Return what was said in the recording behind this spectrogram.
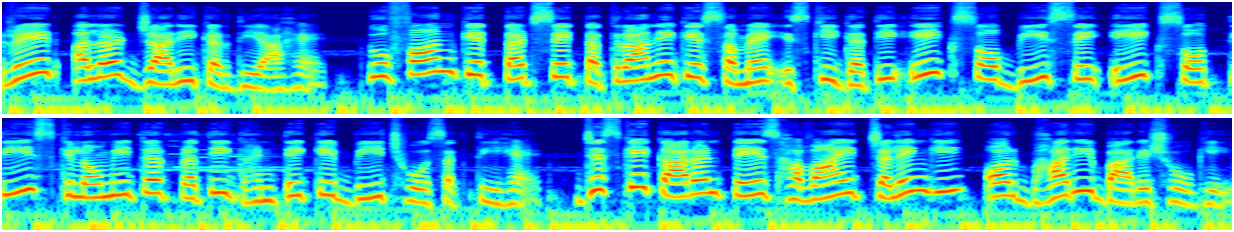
रेड अलर्ट जारी कर दिया है। तूफ़ान के तट से टकराने के समय इसकी गति 120 से 130 किलोमीटर प्रति घंटे के बीच हो सकती है, जिसके कारण तेज हवाएँ चलेंगी और भारी बारिश होगी।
